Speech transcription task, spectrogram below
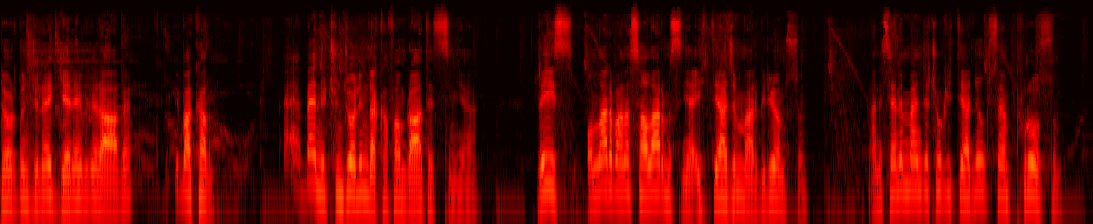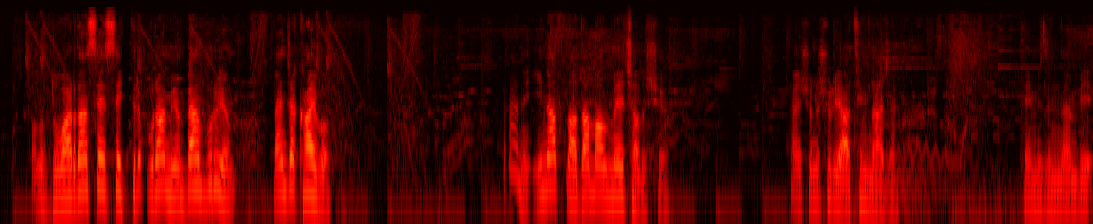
dördüncülüğe gelebilir abi. Bir bakalım. Ee, ben üçüncü olayım da kafam rahat etsin ya. Reis onları bana salar mısın ya? İhtiyacım var biliyor musun? Hani senin bence çok ihtiyacın yok sen prosun. Oğlum duvardan sen sektirip vuramıyorum. Ben vuruyorum. Bence kaybol. Yani inatla adam almaya çalışıyor. Ben şunu şuraya atayım da hacı. Temizinden bir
